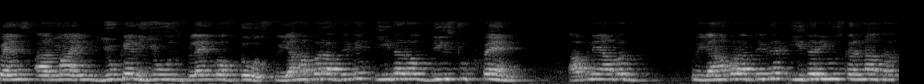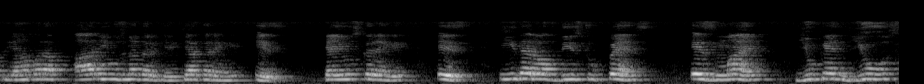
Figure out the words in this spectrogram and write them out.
pens are mine you can use blank of those तो यहाँ पर आप देखें इधर ऑफ़ दीज टू पेन आपने यहाँ पर तो यहाँ पर आप देख रहे हैं, इधर यूज़ करना था तो यहाँ पर आप आर यूज़ ना करके क्या करेंगे? इज़ क्या यूज़ करेंगे? Is either of these two pens is mine you can use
